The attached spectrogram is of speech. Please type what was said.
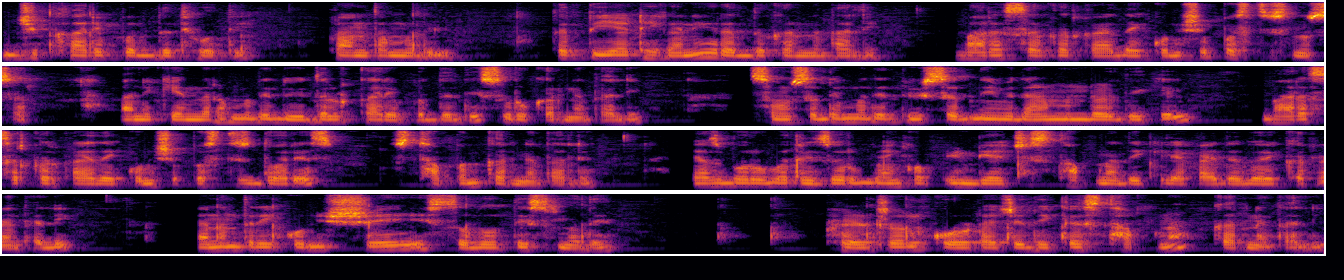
जी कार्यपद्धती होती प्रांतामधील तर ती या ठिकाणी रद्द करण्यात आली. भारत सरकार कायदा एकोणीसशे पस्तीसनुसार आणि केंद्रामध्ये द्विदल कार्यपद्धती सुरू करण्यात आली. संसदेमध्ये द्विसदनीय विधानमंडळ देखील भारत सरकार कायदा एकोणीसशे पस्तीसद्वारेच स्थापन करण्यात आले. याचबरोबर रिझर्व्ह बँक ऑफ इंडियाची स्थापना देखील या कायद्याद्वारे करण्यात आली. त्यानंतर एकोणीसशे सदोतीसमध्ये फेडरल कोर्टाची देखील स्थापना करण्यात आली.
